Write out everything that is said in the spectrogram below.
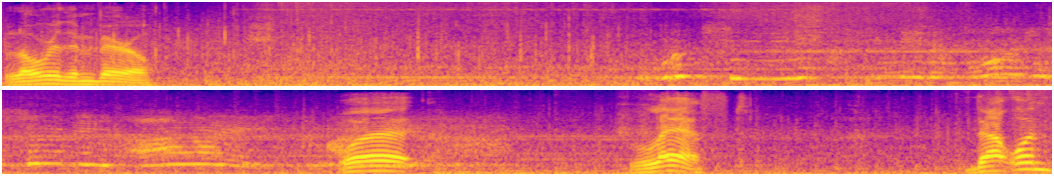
Lower than barrel. Whoopsie. You need a more discerning eye. What? Left. That one?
